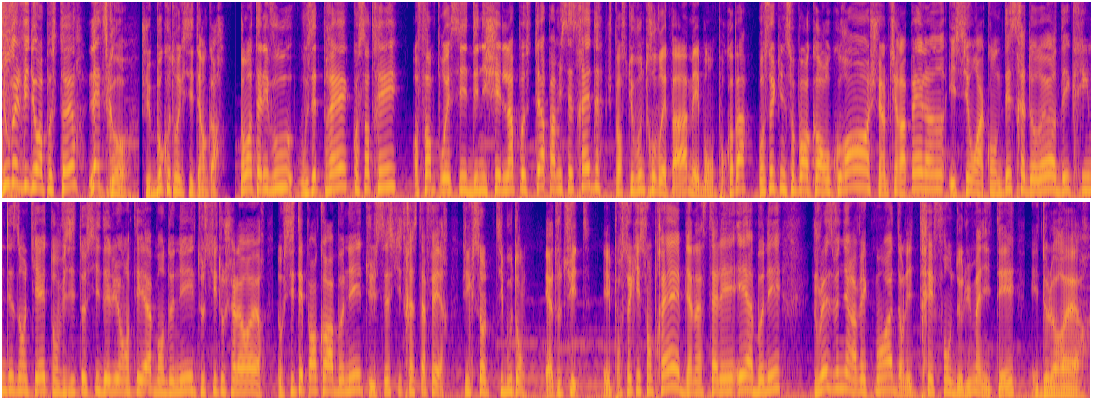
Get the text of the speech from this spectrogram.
Nouvelle vidéo imposteur, let's go Je suis beaucoup trop excité encore. Comment allez-vous? Vous êtes prêts? Concentrés? En forme pour essayer de dénicher l'imposteur parmi ces threads? Je pense que vous ne trouverez pas, mais bon, pourquoi pas Pour ceux qui ne sont pas encore au courant, je fais un petit rappel. hein. Ici, on raconte des threads d'horreur, des crimes, des enquêtes, on visite aussi des lieux hantés, abandonnés, et tout ce qui touche à l'horreur. Donc si t'es pas encore abonné, tu sais ce qu'il te reste à faire. Clique sur le petit bouton, et à tout de suite. Et pour ceux qui sont prêts, bien installés et abonnés, je vous laisse venir avec moi dans les tréfonds de l'humanité et de l'horreur.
